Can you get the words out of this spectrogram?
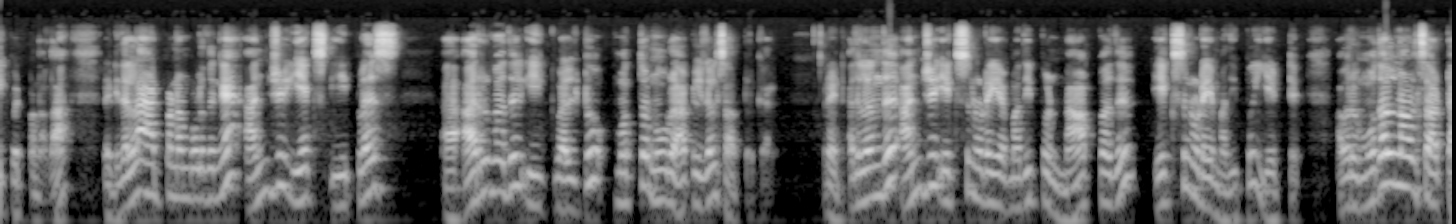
ஈக்குவேட் பண்ணலாம். ரைட் இதெல்லாம் ஆட் பண்ணும் பொழுதுங்க அஞ்சு எக்ஸ் இ ப்ளஸ் அறுபது ஈக்குவல் டு மொத்தம் நூறு ஆப்பிள்கள் சாப்பிட்ருக்காரு ரைட் அதுல இருந்து அஞ்சு எக்ஸினுடைய மதிப்பு நாற்பது எக்ஸினுடைய மதிப்பு எட்டு. அவர் முதல் நாள் சாப்பிட்ட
